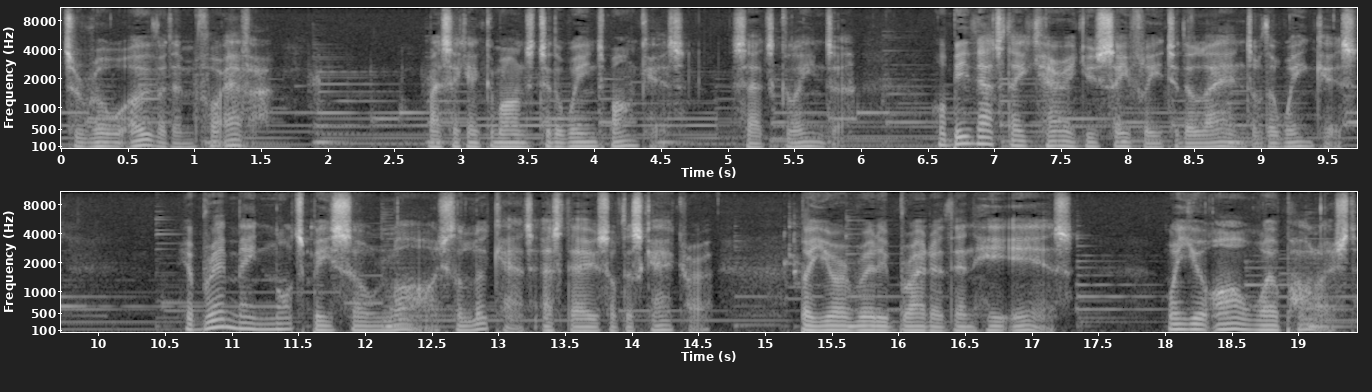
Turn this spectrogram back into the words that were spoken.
to rule over them forever. My second command to the winged monkeys, said Glinda, will be that they carry you safely to the land of the Winkies. Your brain may not be so large to look at as those of the Scarecrow, but you are really brighter than he is. When you are well polished,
